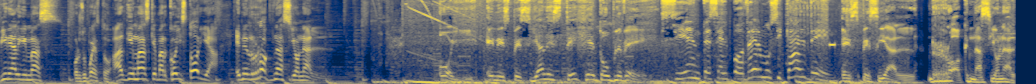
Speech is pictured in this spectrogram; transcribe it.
viene alguien más, por supuesto, alguien más que marcó historia en el rock nacional. Hoy, en especiales TGW. Sientes el poder musical de Especial Rock Nacional.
